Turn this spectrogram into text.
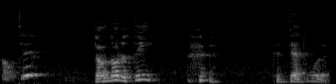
Don't tell. Don't know the thief. Cause that's what.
